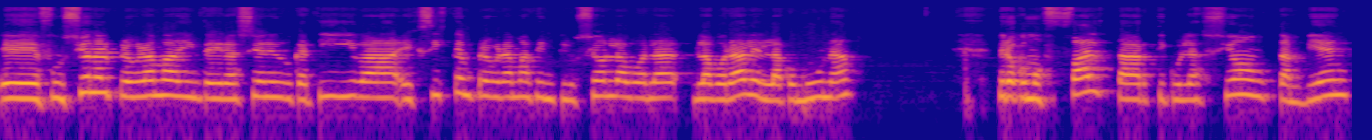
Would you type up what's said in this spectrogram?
eh, funciona el programa de integración educativa, existen programas de inclusión laboral, en la comuna, pero como falta articulación también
